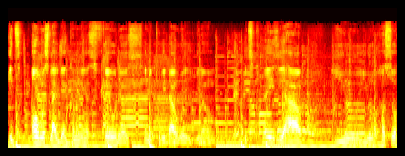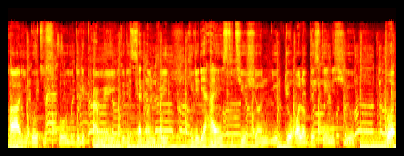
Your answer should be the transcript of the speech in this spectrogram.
it's almost like the economy has failed us. Let me put it that way, you know. It's crazy how you you hustle hard, you go to school, you do the primary, you do the secondary, you do the high institution, you do all of these things, you but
